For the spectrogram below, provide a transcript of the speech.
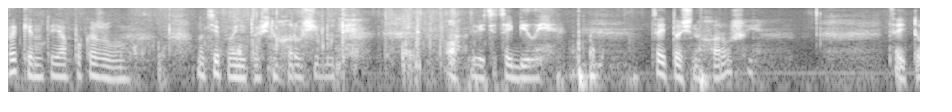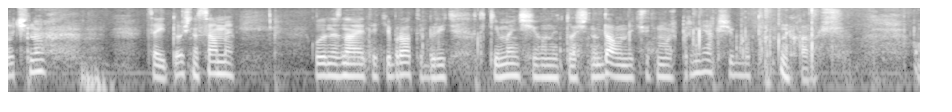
викину, то я покажу вам. Ну ці повинні точно хороші бути. О, дивіться, цей білий. Цей точно хороший. Цей точно. Цей точно. Саме, коли не знаєте, які брати, беріть такі менші, вони точно. Да, вони чуть може прим'якші бути, вони хороші. О.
